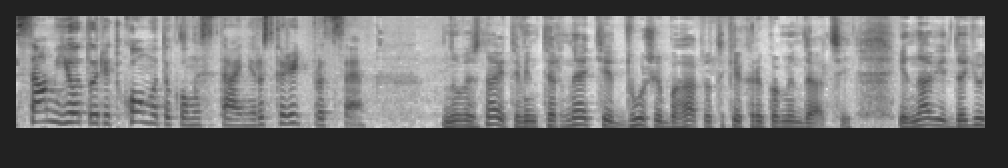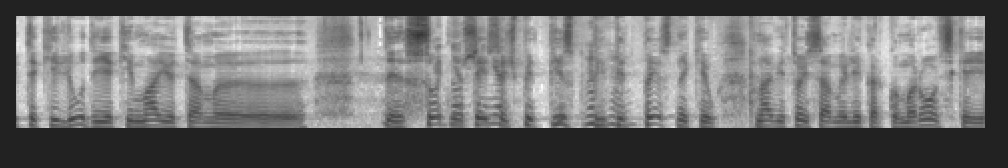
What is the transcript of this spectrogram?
сам йод у рідкому такому стані. Розкажіть про це. Ну, ви знаєте, в інтернеті дуже багато таких рекомендацій. І навіть дають такі люди, які мають там е, е, сотні тисяч підпис, пі- підписників, навіть той самий лікар Комаровський,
